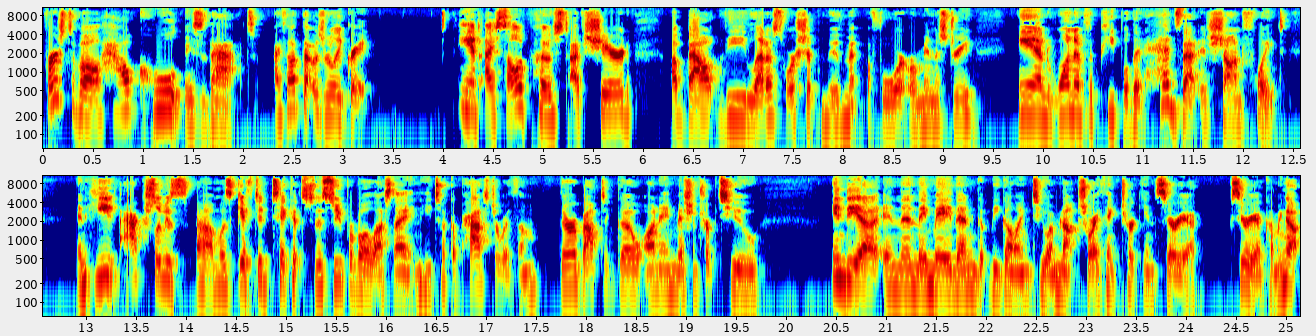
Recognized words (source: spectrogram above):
first of all, how cool is that? I thought that was really great. And I saw a post I've shared about the Let Us Worship movement before or ministry. And one of the people that heads that is Sean Feucht and he actually was um, was gifted tickets to the Super Bowl last night, and he took a pastor with him. They're about to go on a mission trip to India, and then they may then be going to I'm not sure. I think Turkey and Syria, Syria coming up.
